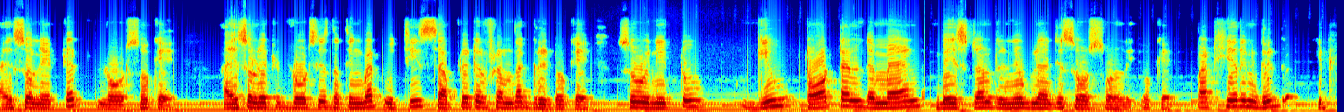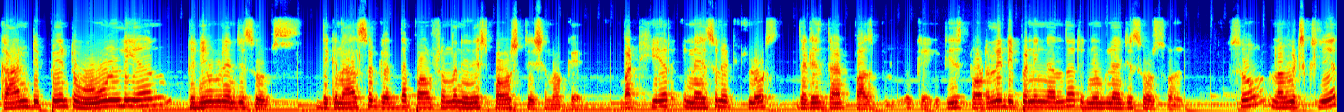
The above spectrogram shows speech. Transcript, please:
isolated loads. Okay, isolated loads is nothing but which is separated from the grid. Okay, so we need to give total demand based on renewable energy source only. Okay, but here in grid it can't depend only on renewable energy source. They can also get the power from the nearest power station. Okay but here in isolated loads that is not possible okay it is totally depending on the renewable energy source only so now it's clear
